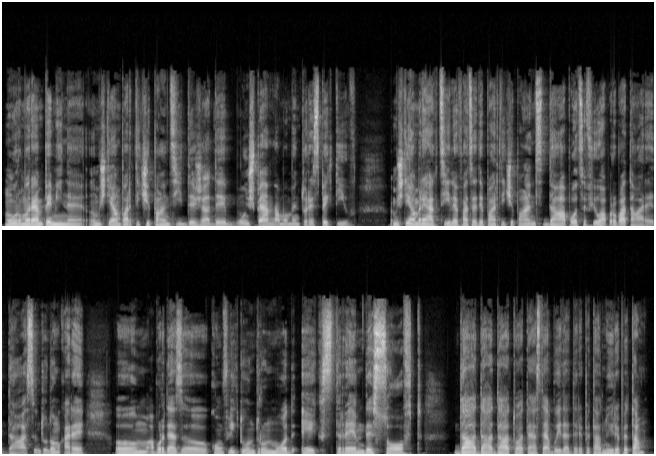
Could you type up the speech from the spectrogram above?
Mă urmăream pe mine, îmi știam participanții deja de 11 ani la momentul respectiv, îmi știam reacțiile față de participanți, da, pot să fiu aprobatare, da, sunt un om care um, abordează conflictul într-un mod extrem de soft, Da, da, da, toate astea, băi, dar de repetat nu-i repetam.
